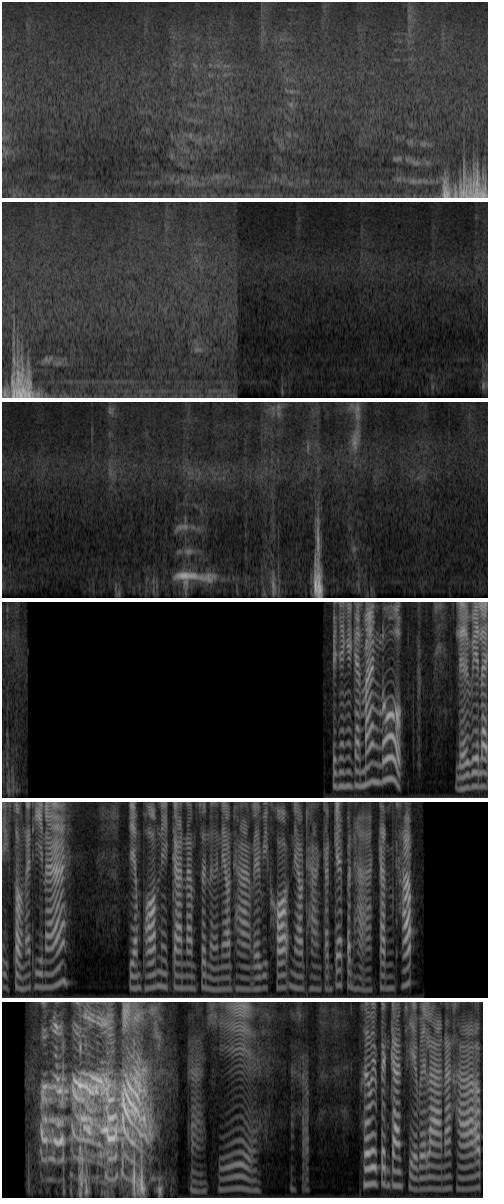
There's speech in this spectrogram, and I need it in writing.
เป็นยังไงกันบ้างลูก เหลือเวลาอีก 2 นาทีนะ เตรียมพร้อมในการนำเสนอแนวทางและวิเคราะห์แนวทางการแก้ปัญหากันครับพร้อมแล้วค่ะพร้อมค่ะอ่าโอเคนะครับ เพื่อไม่เป็นการเสียเวลานะครับ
